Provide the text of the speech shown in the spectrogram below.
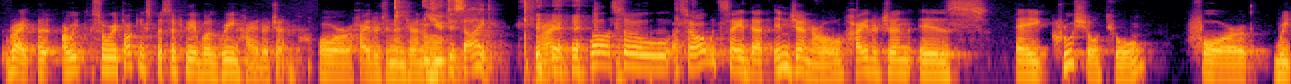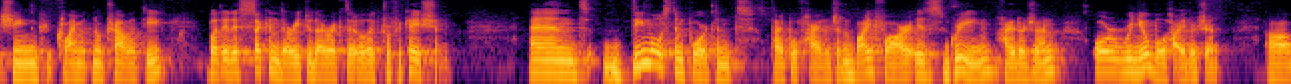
Right. Uh, are we? So we're talking specifically about green hydrogen or hydrogen in general. You decide. right. Well, so so I would say that in general, hydrogen is a crucial tool for reaching climate neutrality, but it is secondary to directed electrification. And the most important type of hydrogen by far is green hydrogen or renewable hydrogen, uh,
